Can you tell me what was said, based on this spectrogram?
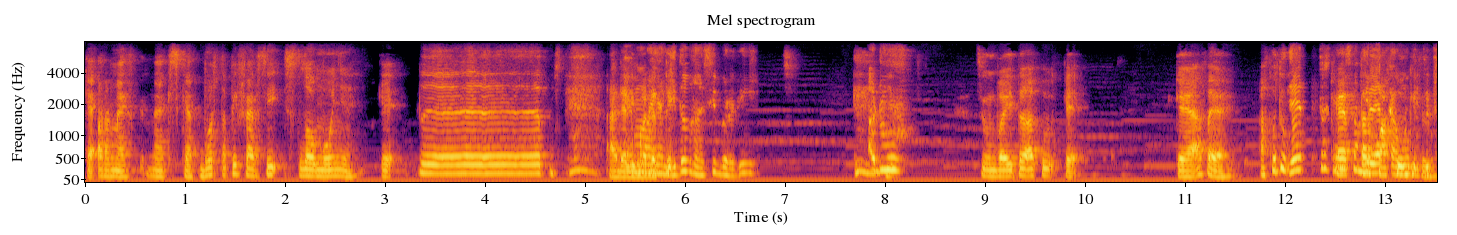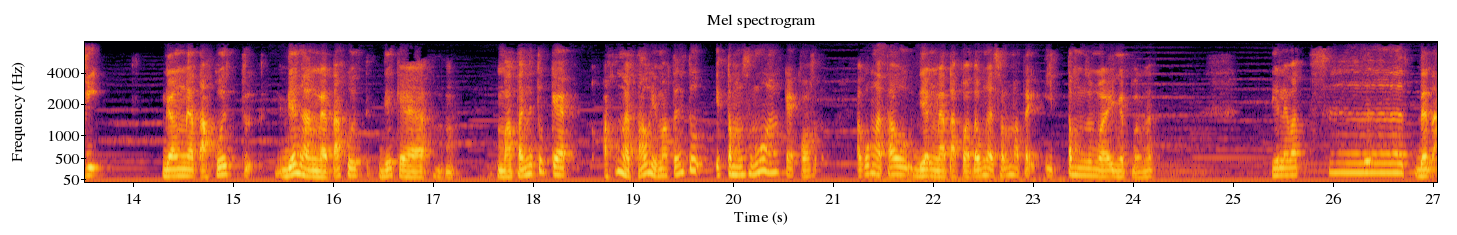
kayak orang naik naik skateboard tapi versi slow mo-nya kayak tet. ada lima detik gitu gak sih berarti? Aduh, sumpah itu aku kayak kayak apa ya aku tuh dia terus kayak terpaku gitu. nggak ngeliat aku dia nggak ngeliat aku dia kayak matanya tuh kayak aku nggak tahu ya matanya tuh hitam semua kayak kos aku nggak tahu dia ngeliat aku atau nggak soalnya matanya hitam semua inget banget dia lewat set dan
